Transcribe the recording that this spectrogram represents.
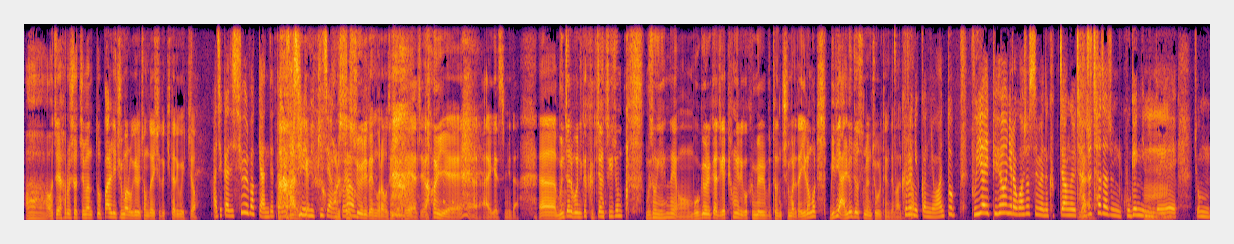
아 어제 하루 쉬었지만 또 빨리 주말 오기를 정다희 씨도 기다리고 있죠. 아직까지 수요일밖에 안 됐다는 사실이 믿기지 않고요. 벌써 수요일이 된 거라고 생각을 해야죠. 예, 알겠습니다. 아, 문자를 보니까 극장 측이 좀 무성의했네요. 목요일까지가 평일이고 금요일부터는 주말이다. 이런 걸 미리 알려줬으면 좋을 텐데 말이죠. 그러니까요. 아니, 또 VIP 회원이라고 하셨으면 극장을 자주 네. 찾아준 고객님인데 음. 좀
